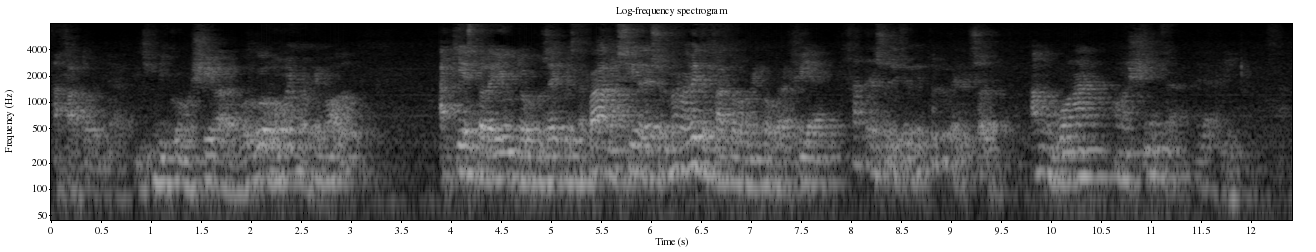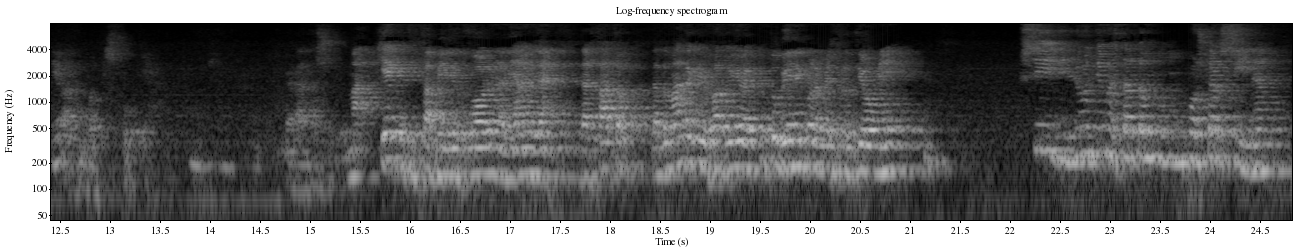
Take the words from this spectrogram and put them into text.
ha fatto, mi conosceva da Borgo Roma in qualche modo, ha chiesto l'aiuto, cos'è questa qua? Ma sì, adesso ma non avete fatto l'ecografia? Fate adesso dice, ho detto tu il solito, ha una buona conoscenza della clinica. Io un po' che scoppia. Guardate subito. Ma chi è che ti fa venire fuori una diagnosi dal fatto, la domanda che vi ho fatto io è tutto bene con le mestruazioni? Sì, l'ultimo è stata un, un po' scarsina.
